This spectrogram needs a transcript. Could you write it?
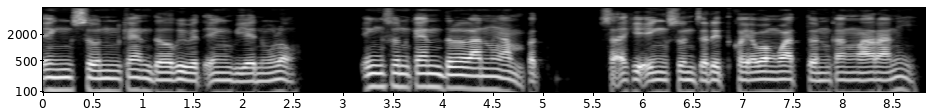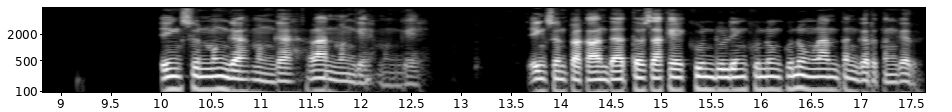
Ingsun kendel wiwit ing biyen mula. Ingsun kendel lan ngampet. Saiki ingsun jerit kaya wong wadon kang larani ingsun menggah-menggah lan menggeh-menggeh. Ingsun bakal ndadosake gunduling gunung-gunung lan tengger-tengger.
